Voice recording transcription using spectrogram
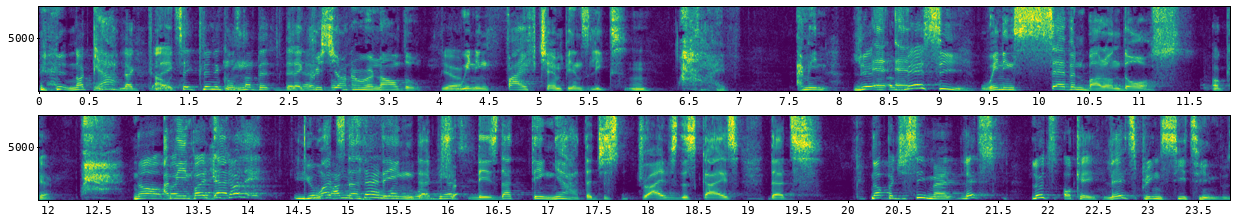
not cli- Yeah, like, I would say clinical Mhm. stuff that, that like has to go- Cristiano Ronaldo Yeah. Mm. winning five Champions Leagues. Five. I mean, Le- and- and Messi. winning seven Ballon d'Ors. Okay. No, I but, mean, but that- it does. It, you what's the thing what, what that has- dri- there's that thing, yeah, that just drives this guys. That's No, but you see, man, let's let's okay, let's bring City into,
